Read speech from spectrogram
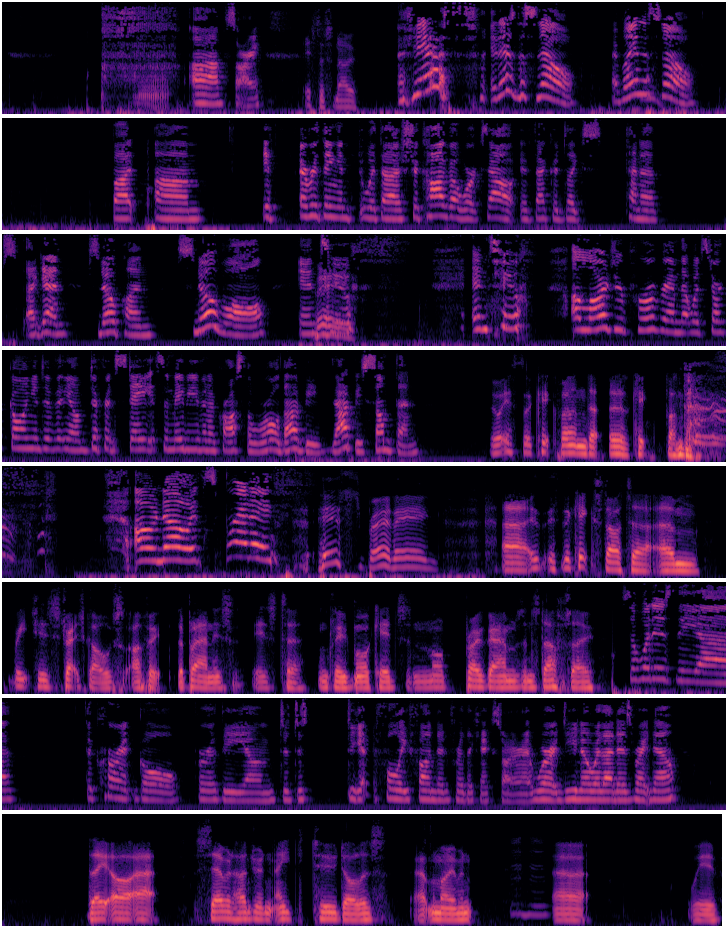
Uh, sorry. It's the snow. Yes, it is the snow. I blame the snow. But um, if everything in, with uh, Chicago works out, if that could like kind of again snow pun snowball into Hey. into a larger program that would start going into you know different states and maybe even across the world, that would be that'd be something. So if the kick fund, uh, kick fund, Oh no, it's spreading. it's spreading. Uh, if the Kickstarter um, reaches stretch goals, I think the plan is is to include more kids and more programs and stuff. So So what is the uh, the current goal for the um to just to get fully funded for the Kickstarter? Where do you know where that is right now? they are at seven hundred and eighty-two dollars at the moment. Uh, with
